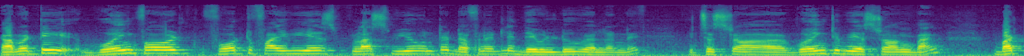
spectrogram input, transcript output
కాబట్టి going forward four to five years plus view ఉంటే definitely they will do well అండి. ఇట్స్ స్ట్రా going to be a strong bank but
